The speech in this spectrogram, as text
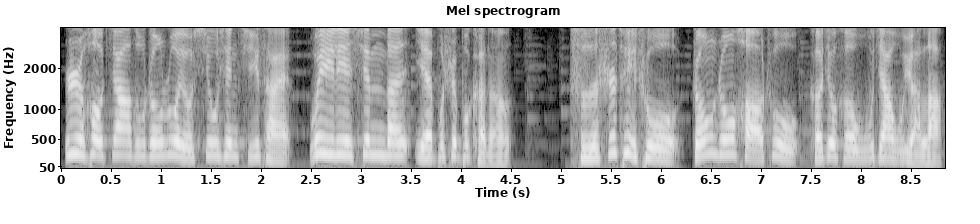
日后家族中若有修仙奇才，位列仙班也不是不可能。此时退出，种种好处可就和吴家无缘了。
